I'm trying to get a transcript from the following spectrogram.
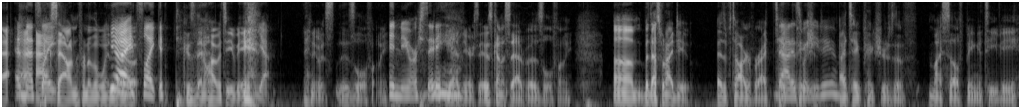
A- and that's acts like- out in front of the window. Yeah, it's like because they don't have a TV. yeah and it was it was a little funny. in New York City. Yeah, in New York City. It was kind of sad, but it was a little funny. Um, but that's what I do as a photographer. I take That is what you do. I take pictures of myself being a TV,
